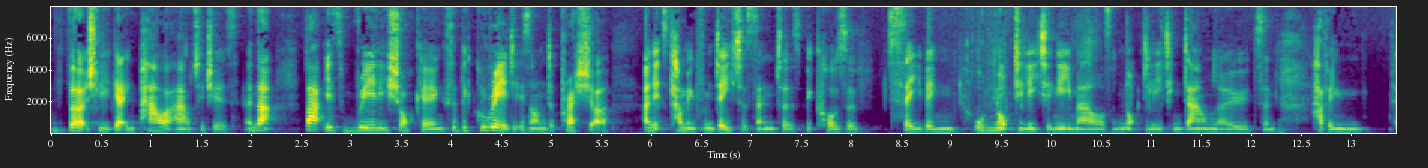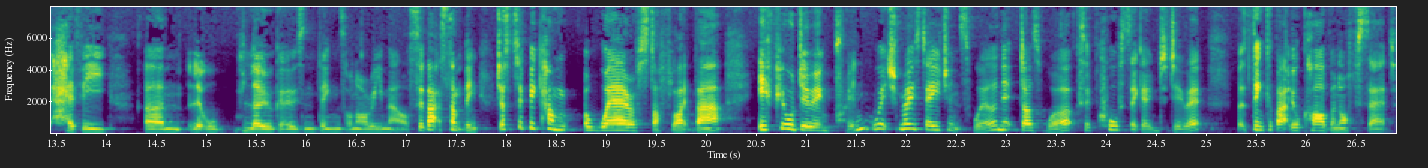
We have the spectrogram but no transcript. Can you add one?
virtually getting power outages, and that that is really shocking. So the grid is under pressure and it's coming from data centers because of saving or not deleting emails and not deleting downloads and having heavy um, little logos and things on our emails. So that's something just to become aware of stuff like that. If you're doing print, which most agents will, and it does work, so of course they're going to do it, but think about your carbon offset.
